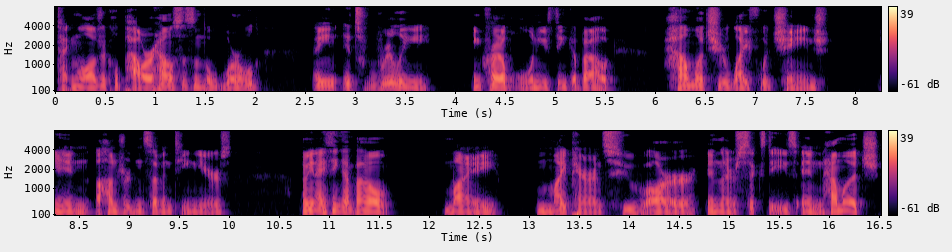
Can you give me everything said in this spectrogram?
technological powerhouses in the world. I mean, it's really incredible when you think about how much your life would change in 117 years. I mean, I think about my my parents who are in their 60s and how much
